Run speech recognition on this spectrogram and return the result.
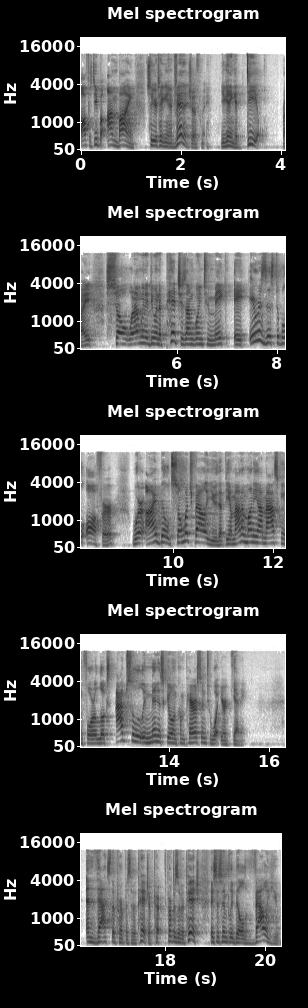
Office Depot. I'm buying." So you're taking advantage of me. You're getting a deal, right? So what I'm going to do in a pitch is I'm going to make a irresistible offer where I build so much value that the amount of money I'm asking for looks absolutely minuscule in comparison to what you're getting. And that's the purpose of a pitch. The purpose of a pitch is to simply build value,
